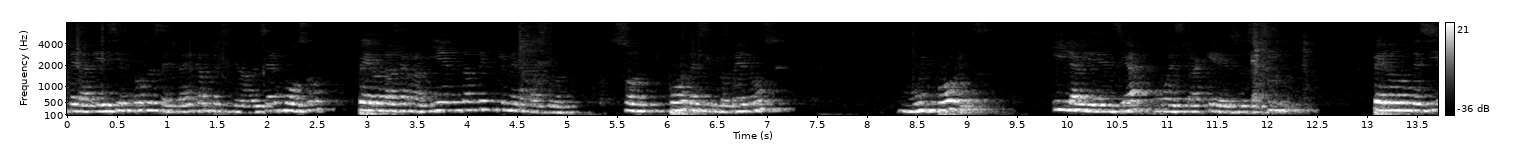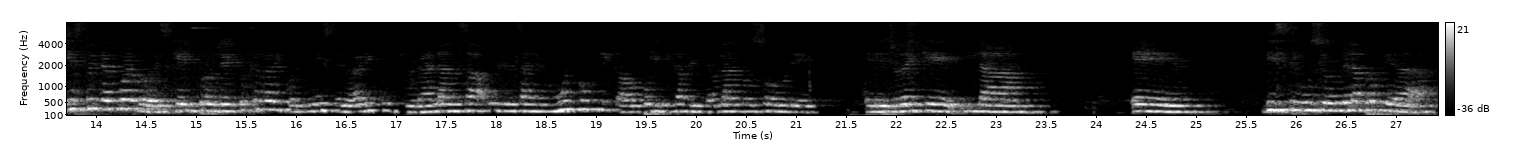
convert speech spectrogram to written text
de la ley 160 del campesinado es hermoso, pero las herramientas de implementación son, por decirlo menos, muy pobres. Y la evidencia muestra que eso es así. Pero donde sí estoy de acuerdo es que el proyecto que radicó el Ministerio de Agricultura lanza un mensaje muy complicado políticamente hablando sobre el hecho de que la eh, distribución de la propiedad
